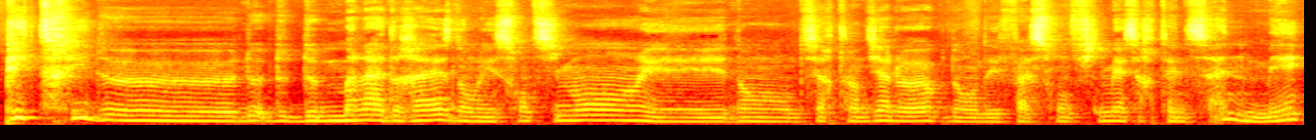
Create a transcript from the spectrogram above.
pétri de, de, maladresse dans les sentiments et dans certains dialogues, dans des façons de filmer certaines scènes, mais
